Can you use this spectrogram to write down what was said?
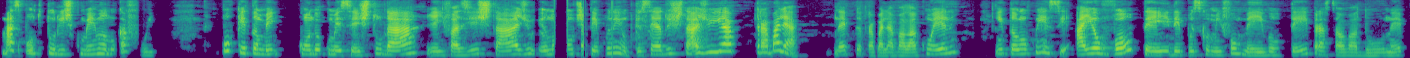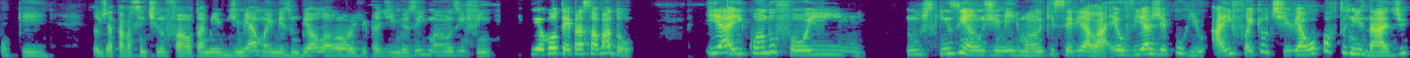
Mas ponto turístico mesmo eu nunca fui. Porque também, quando eu comecei a estudar, e aí fazia estágio, eu não tinha tempo nenhum, porque eu saía do estágio e ia trabalhar, né? Porque eu trabalhava lá com ele, então eu conheci. Aí eu voltei, depois que eu me formei, voltei para Salvador, né? Porque eu já estava sentindo falta mesmo de minha mãe, mesmo biológica, de meus irmãos, enfim. E eu voltei para Salvador. E aí, quando foi nos 15 anos de minha irmã, que seria lá, eu viajei para o Rio. Aí foi que eu tive a oportunidade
